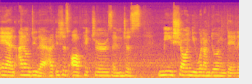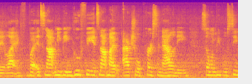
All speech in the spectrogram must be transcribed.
And I don't do that. I, it's just all pictures and just me showing you what I'm doing day to day life. But it's not me being goofy. It's not my actual personality. So when people see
